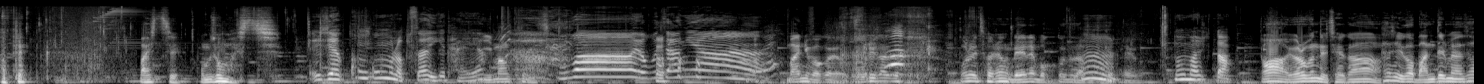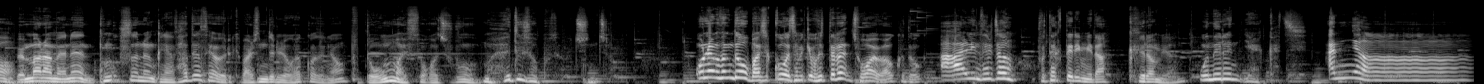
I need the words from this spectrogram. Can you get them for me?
어때? 맛있지? 엄청 맛있지 이제 콩국물 없어? 이게 다예요? 이만큼 우와 여보 짱이야 많이 먹어요 우리가 오늘 저녁 내내 먹고도 남겠다 이거. 너무 맛있다. 아 여러분들 제가 사실 이거 만들면서 웬만하면은 콩국수는 그냥 사 드세요 이렇게 말씀드리려고 했거든요. 너무 맛있어가지고 한번 해드셔보세요 진짜. 오늘 영상도 맛있고 재밌게 보셨다면 좋아요와 구독 알림 설정 부탁드립니다. 그러면 오늘은 여기까지. 안녕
